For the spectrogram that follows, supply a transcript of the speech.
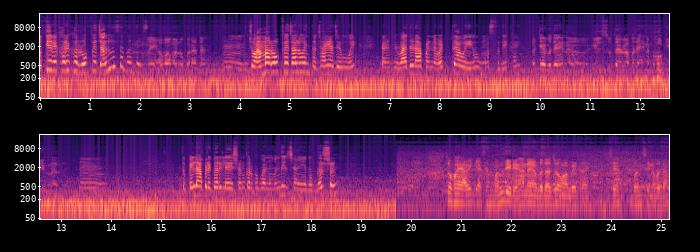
અત્યારે ખરેખર રોપવે ચાલુ હશે બંધ હશે નહીં હવામાન ઉપર આધાર. હમ, જો આમાં રોપવે ચાલુ હોય ને તો જાયા જેવું હોય. વાદળા આપણને વટતા હોય એવું મસ્ત દેખાય. અત્યારે બધા હે ને હિલ્સ ઉતારવા બધા હે ને બહુ ગિરનાર. તો પેલા આપણે કરી લઈએ શંકર ભગવાનનું મંદિર છે એના દર્શન. તો ભાઈ આવી ગયા છે મંદિરે અને બધા જોવા બેઠા છે બંસી ને બધા.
